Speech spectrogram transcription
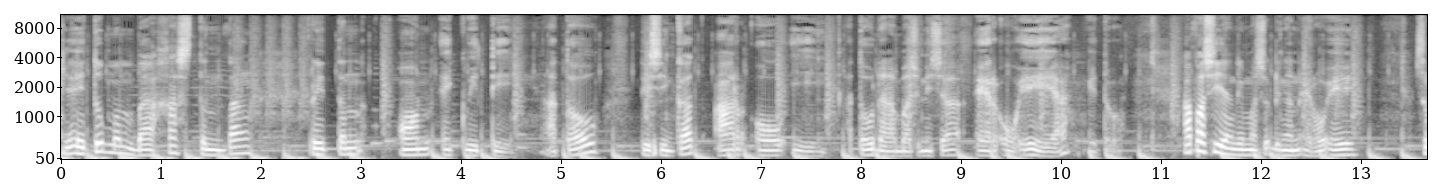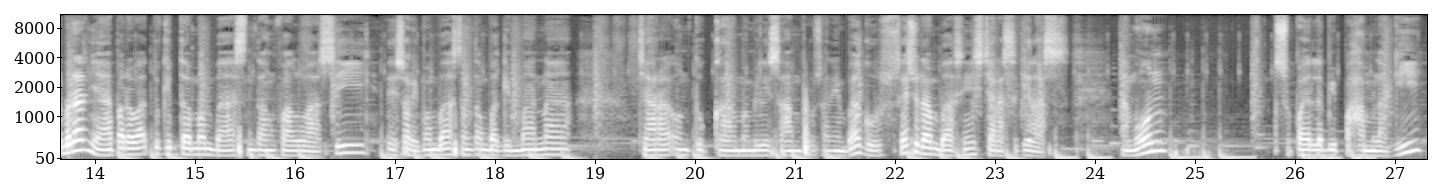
yaitu membahas tentang return on equity atau disingkat ROE atau dalam bahasa Indonesia ROE ya gitu. Apa sih yang dimaksud dengan ROE? Sebenarnya pada waktu kita membahas tentang valuasi, eh sorry, membahas tentang bagaimana cara untuk uh, memilih saham perusahaan yang bagus, saya sudah membahas ini secara sekilas. Namun supaya lebih paham lagi,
